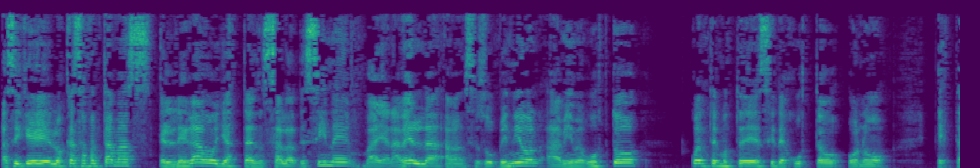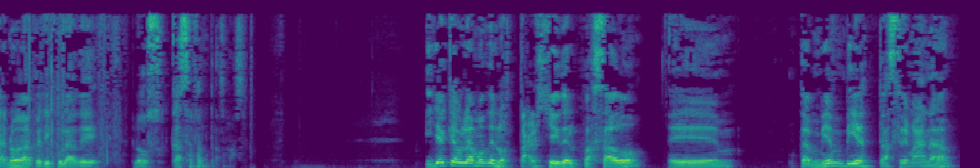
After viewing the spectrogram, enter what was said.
así que Los Cazafantamas, el legado ya está en salas de cine, vayan a verla, háganse su opinión, a mí me gustó, Cuéntenme ustedes si les gustó o no esta nueva película de Los Cazafantasmas. Y ya que hablamos de nostalgia y del pasado, eh, también vi esta semana,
